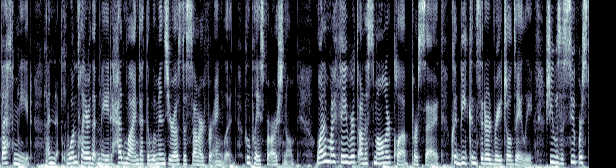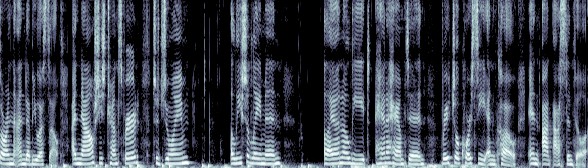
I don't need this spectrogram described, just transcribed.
Beth Mead, and one player that made headlines at the Women's Euros this summer for England, who plays for Arsenal. One of my favorites on a smaller club, per se, could be considered Rachel Daly. She was a superstar in the NWSL, and now she's transferred to join Alisha Lehmann Diana Leet, Hannah Hampton, Rachel Corsie, and co. in at Aston Villa.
